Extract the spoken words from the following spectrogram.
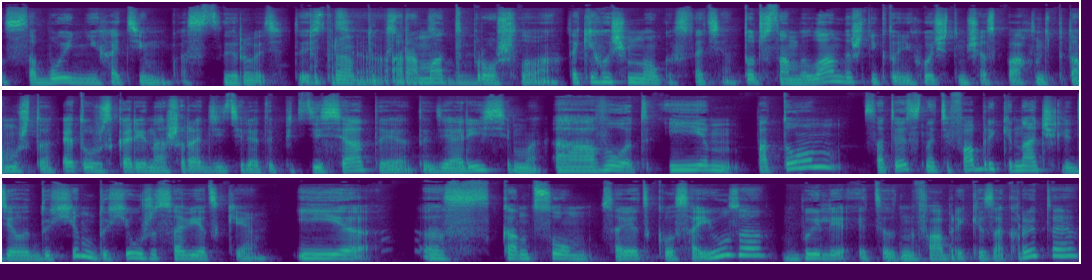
с собой не хотим ассоциировать. То есть правда, э, кстати, аромат да. прошлого. Таких очень много, кстати. Тот же самый ландыш, никто не хочет им сейчас пахнуть, потому что это уже скорее наши родители, это 50-е, это Диариссимо. А, вот. И потом, соответственно, эти фабрики начали делать духи, но духи уже советские. И с концом Советского Союза были эти фабрики закрыты,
